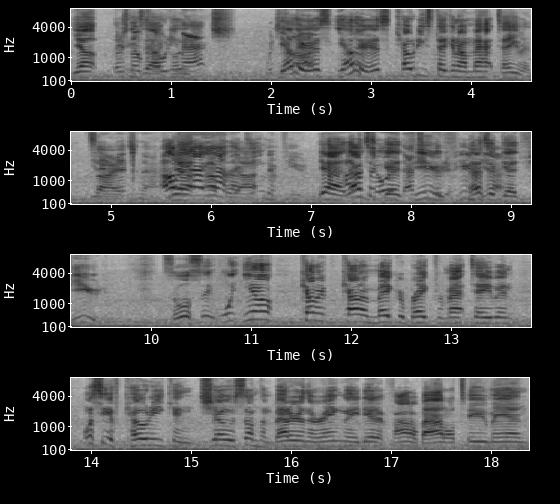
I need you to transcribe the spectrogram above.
Yep. There's no exactly. Cody match. Which Yeah, is there odd. is. Yeah, there is. Cody's taking on Matt Taven. Sorry. mention that. Oh Yeah, yeah, I yeah, that. Kingdom feud. Yeah, that's a, good that's feud. a good feud. That's yeah. a good feud. So we'll see. Well, you know, kind of, kind of make or break for Matt Taven. We'll see if Cody can show something better in the ring than he did at Final Battle too, man.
